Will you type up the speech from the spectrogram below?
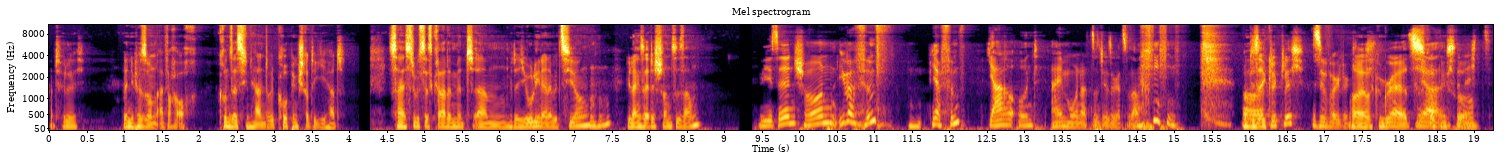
natürlich. Wenn die Person einfach auch grundsätzlich eine andere Coping-Strategie hat. Das heißt, du bist jetzt gerade mit, ähm, mit der Juli in einer Beziehung. Mhm. Wie lange seid ihr schon zusammen? Wir sind schon über fünf, ja, fünf Jahre und einen Monat sind wir sogar zusammen. und ihr seid glücklich? Super glücklich. Oh, congrats. Ja, Freut mich so. Echt,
